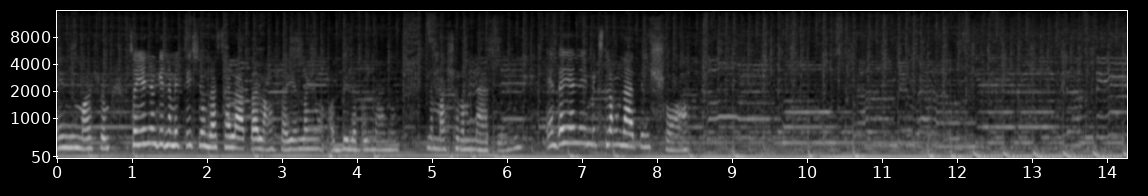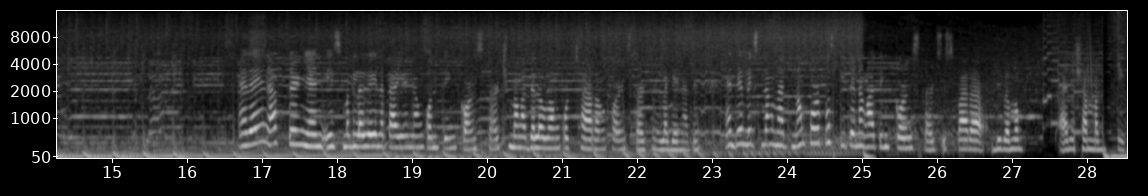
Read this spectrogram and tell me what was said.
any mushroom. So, yan yung ginamit ko yung nasa lata lang siya. Yan lang yung available na, ano, na mushroom natin. And ayan, i-mix lang natin siya. And then, after nyan is maglagay na tayo ng konting cornstarch. Mga dalawang kutsarang cornstarch na lagay natin. And then, mix lang natin. Ang purpose dito ng ating cornstarch is para, di ba, mag, ano siya, mag-thick.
